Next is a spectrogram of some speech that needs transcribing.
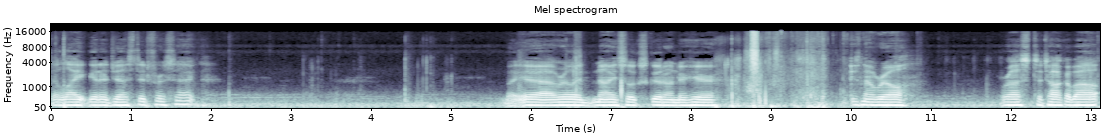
the light get adjusted for a sec. But yeah really nice. Looks good under here. There's no real rust to talk about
